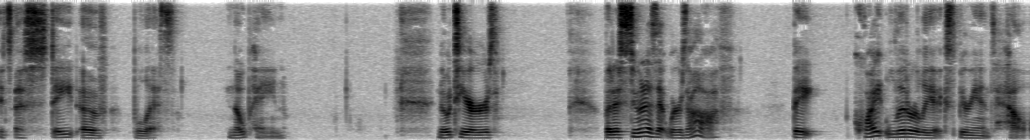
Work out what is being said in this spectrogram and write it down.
It's a state of bliss, no pain, no tears. But as soon as it wears off, they quite literally experience hell.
